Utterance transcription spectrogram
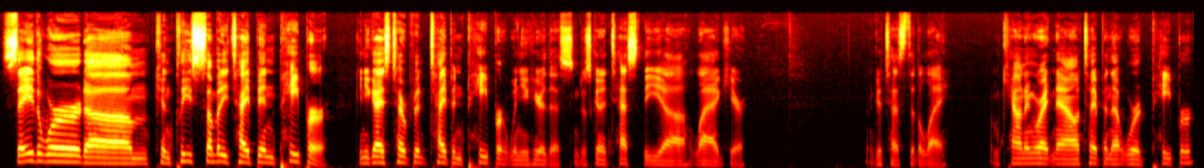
Say the word, um, can please somebody type in paper? Can you guys type in, type in paper when you hear this? I'm just going to test the uh, lag here. I'm going to test the delay. I'm counting right now. Type in that word paper.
